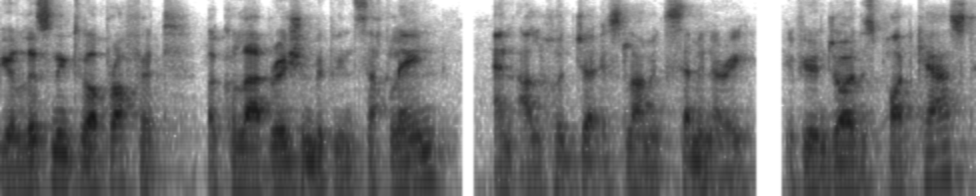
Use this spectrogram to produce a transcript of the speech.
You're listening to Our Prophet, a collaboration between Thaqlain and Al Hujjah Islamic Seminary. If you enjoy this podcast,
